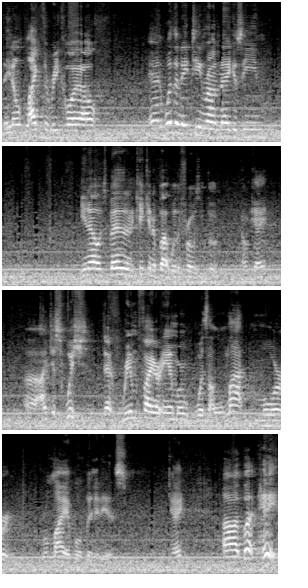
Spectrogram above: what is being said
They don't like the recoil. And with an 18 round magazine, you know, it's better than kicking a butt with a frozen boot. Okay? Uh, I just wish that rimfire ammo was a lot more reliable than it is. Okay? Uh, but hey,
